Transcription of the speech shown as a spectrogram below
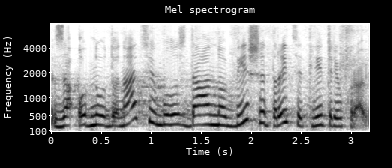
за одну донацію було здано більше 30 літрів крові.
